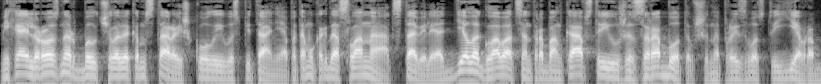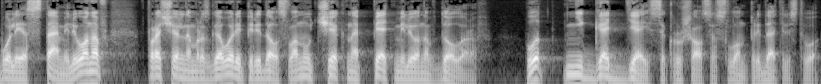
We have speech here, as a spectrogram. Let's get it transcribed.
Михаил Рознер был человеком старой школы и воспитания, а потому, когда слона отставили от дела, глава Центробанка Австрии, уже заработавший на производстве евро более 100 миллионов, в прощальном разговоре передал слону чек на 5 миллионов долларов. «Вот негодяй!» — сокрушался слон предательству.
